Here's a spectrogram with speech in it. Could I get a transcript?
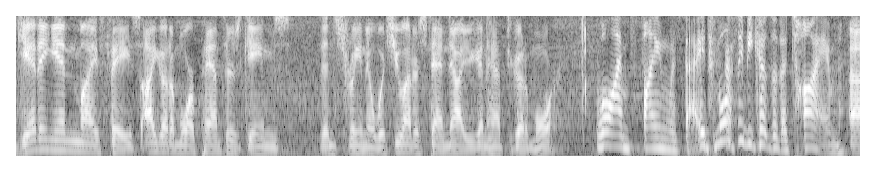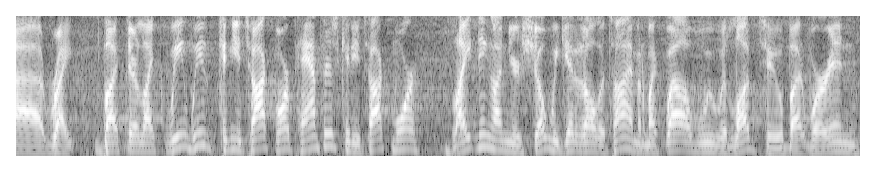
getting in my face. I go to more Panthers games than Serena, which you understand now you're going to have to go to more. Well, I'm fine with that. It's mostly because of the time. Uh, right. But they're like, we, we, can you talk more Panthers? Can you talk more Lightning on your show? We get it all the time. And I'm like, well, we would love to, but we're in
